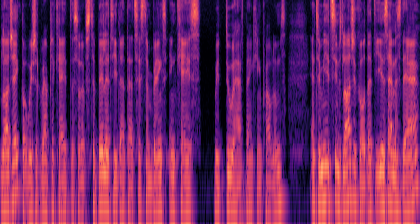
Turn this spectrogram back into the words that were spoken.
logic, but we should replicate the sort of stability that that system brings in case we do have banking problems. And to me, it seems logical that the ESM is there.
